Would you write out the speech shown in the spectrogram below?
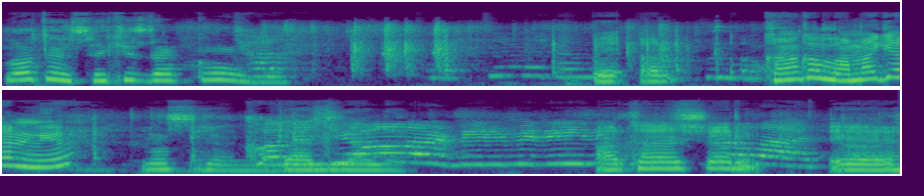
Zaten 8 dakika oldu. E, ar- kanka lama gelmiyor. Nasıl yani? Geldi geldi. Arkadaşlar e,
